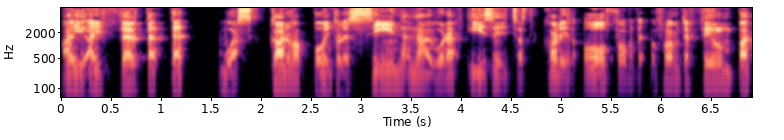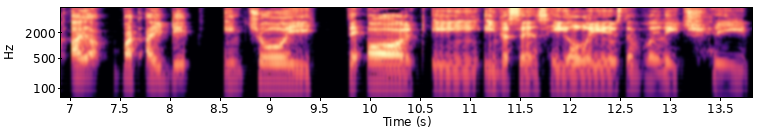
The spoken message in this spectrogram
I I felt that that was kind of a pointless scene, and I would have easily just cut it off from the, from the film. But I uh, but I did enjoy the arc in in the sense he leaves the village, he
